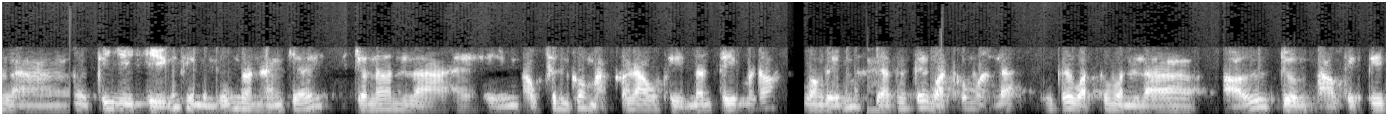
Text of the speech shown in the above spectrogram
là cái di chuyển thì mình cũng nên hạn chế, cho nên là hiện học sinh có mặt ở đâu thì nên tiêm ở đó. Quan điểm và cái kế hoạch của mình đó kế hoạch của mình là ở trường nào thì tiêm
